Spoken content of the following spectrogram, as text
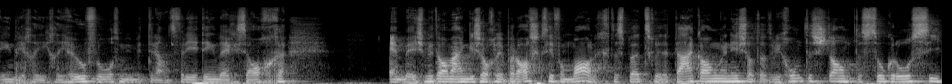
irgendwie ein bisschen, hilflos mit, transferiert, irgendwelche Sachen. Ähm, ist man da manchmal schon ein bisschen überrascht vom Markt, dass plötzlich wieder der gegangen ist, oder wie kommt es stand, dass so grosse,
